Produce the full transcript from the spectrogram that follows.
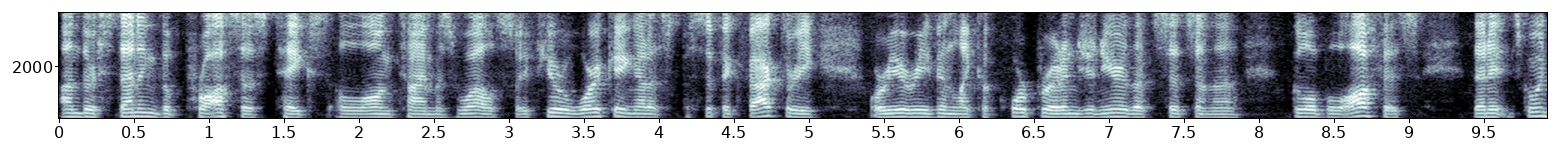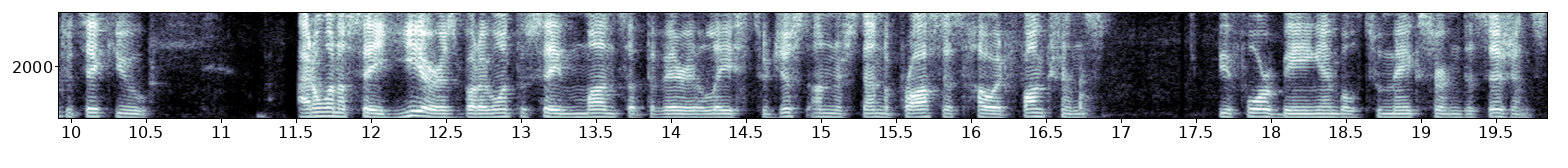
understanding the process takes a long time as well. So if you're working at a specific factory or you're even like a corporate engineer that sits in a global office, then it's going to take you I don't want to say years, but I want to say months at the very least to just understand the process, how it functions before being able to make certain decisions.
